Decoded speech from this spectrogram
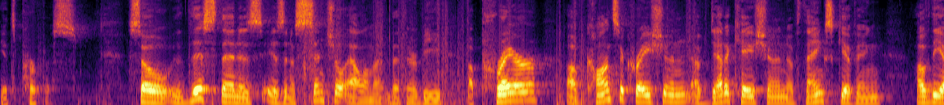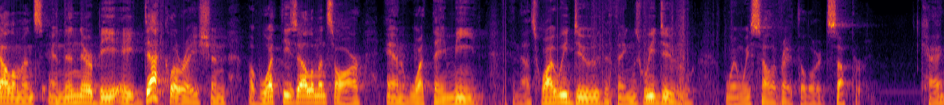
its purpose. So, this then is, is an essential element that there be a prayer of consecration, of dedication, of thanksgiving of the elements, and then there be a declaration of what these elements are and what they mean. And that's why we do the things we do when we celebrate the Lord's Supper. Okay?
